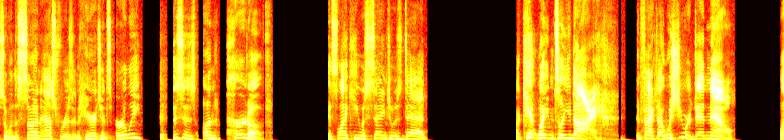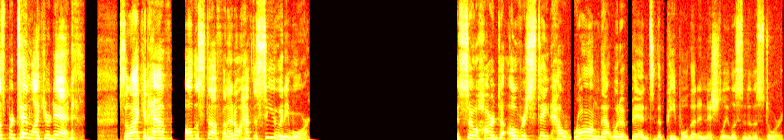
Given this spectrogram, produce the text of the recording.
So when the son asked for his inheritance early, this is unheard of. It's like he was saying to his dad, I can't wait until you die. In fact, I wish you were dead now. Let's pretend like you're dead so I can have all the stuff and I don't have to see you anymore. It's so hard to overstate how wrong that would have been to the people that initially listened to the story.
